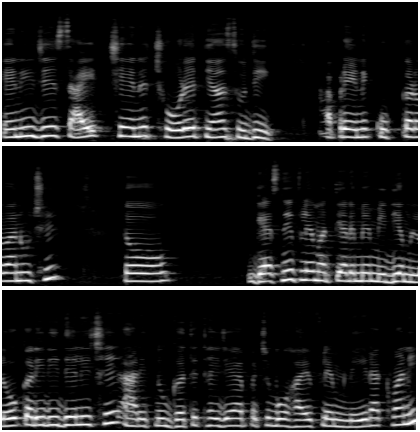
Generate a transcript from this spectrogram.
એની જે સાઈડ છે એને છોડે ત્યાં સુધી આપણે એને કૂક કરવાનું છે. તો ગેસની ફ્લેમ અત્યારે મેં મીડિયમ લો કરી દીધેલી છે. આ રીતનું ઘત થઈ જાય પછી બહુ હાઈ ફ્લેમ નહીં રાખવાની.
